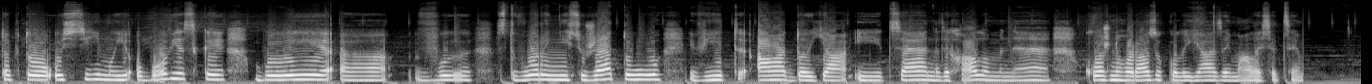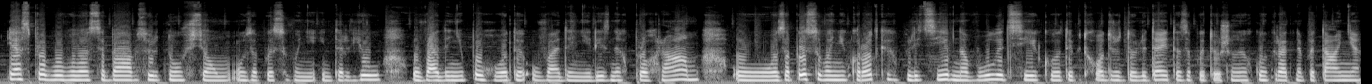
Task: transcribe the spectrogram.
Тобто усі мої обов'язки були. Е, в створенні сюжету від А до Я, і це надихало мене кожного разу, коли я займалася цим. Я спробувала себе абсолютно у всьому у записуванні інтерв'ю, у веденні погоди, у веденні різних програм, у записуванні коротких бліців на вулиці, коли ти підходиш до людей та запитуєш у них конкретне питання,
